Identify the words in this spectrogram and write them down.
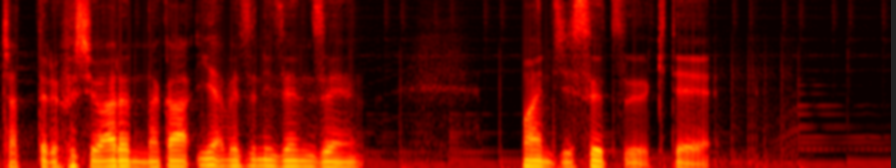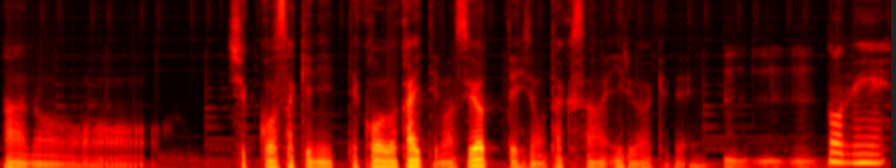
ちゃってる節はあるんだが、いや別に全然毎日スーツ着てあのー出向先に行ってコード書いてますよって人もたくさんいるわけで。うんうんそうね。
